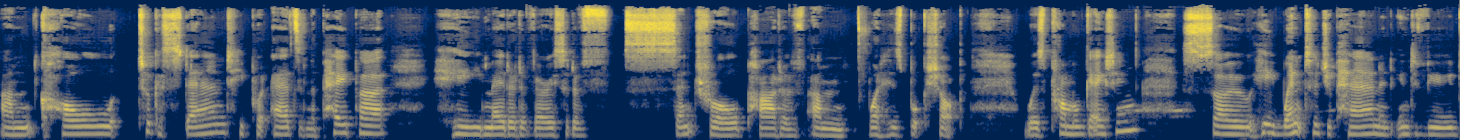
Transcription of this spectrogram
Um, Cole took a stand. He put ads in the paper. He made it a very sort of central part of um, what his bookshop was promulgating. So he went to Japan and interviewed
